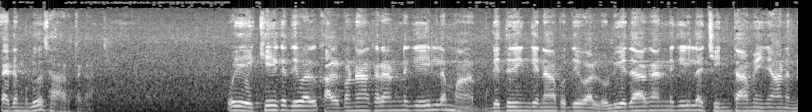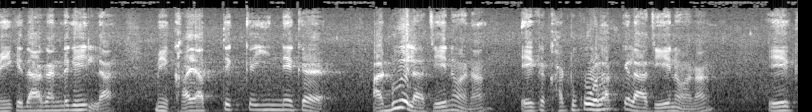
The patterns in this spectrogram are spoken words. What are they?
වැඩමුළුව සාර්ථකයි. ඔය එක එක දේවල් කල්පනා කරන්න ගිහිල්ලා ගෙදරින් ගෙන ආපු දේවල් ඔළුවේ දාගන්න ගිහිල්ලා චින්තාමය ඥාන මේකේ දාගන්න ගිහිල්ලා මේ කයත් එක්ක ඉන්න එක අඩු වෙලා තියෙනවා නම් ඒක කටුකොලක් වෙලා තියෙනවා නම් ඒක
